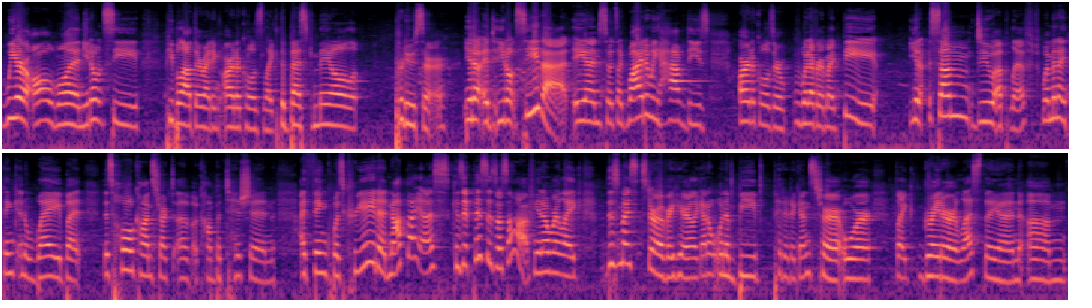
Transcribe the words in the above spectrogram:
we are all one. You don't see people out there writing articles like the best male producer. You know, it, you don't see that. And so it's like, why do we have these articles or whatever it might be? You know, some do uplift women, I think, in a way, but this whole construct of a competition, I think, was created not by us because it pisses us off. You know, we're like, this is my sister over here. Like, I don't want to be pitted against her or like greater or less than. Um,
